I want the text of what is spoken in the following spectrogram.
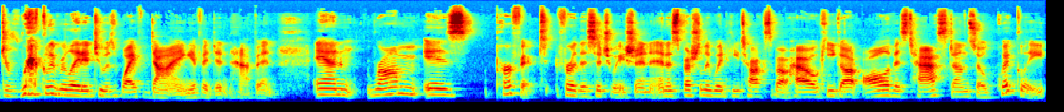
directly related to his wife dying if it didn't happen. And Rom is perfect for this situation and especially when he talks about how he got all of his tasks done so quickly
